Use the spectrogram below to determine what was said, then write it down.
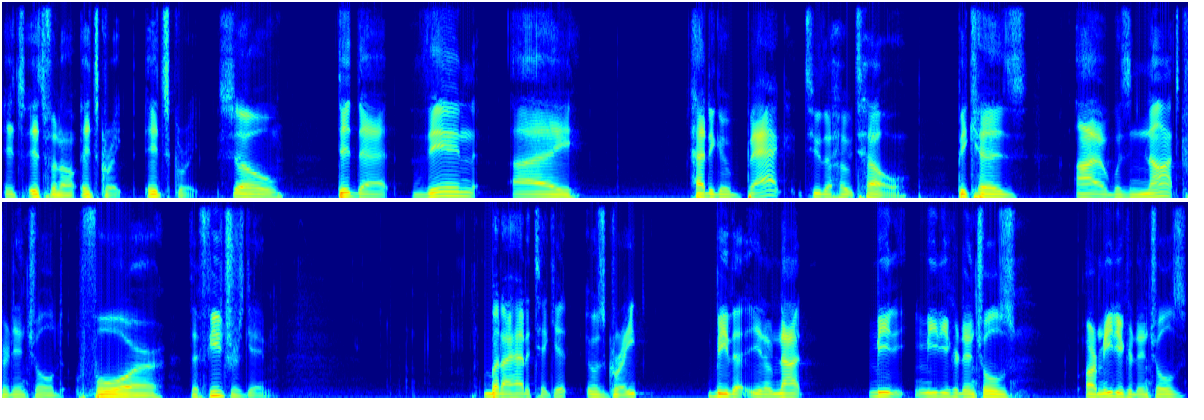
It's it's phenomenal. It's great. It's great. So did that. Then I had to go back to the hotel because I was not credentialed for the futures game. But I had a ticket. It was great. Be that you know, not media, media credentials are media credentials.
